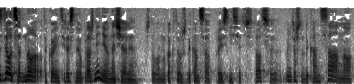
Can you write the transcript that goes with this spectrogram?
сделать одно такое интересное упражнение в начале, чтобы ну, как-то уже до конца прояснить эту ситуацию. Ну, не то, что до конца, но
